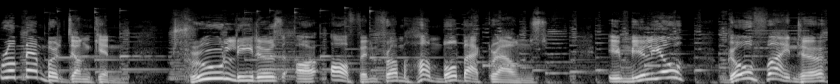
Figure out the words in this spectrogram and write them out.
Remember, Duncan, true leaders are often from humble backgrounds. Emilio, go find her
